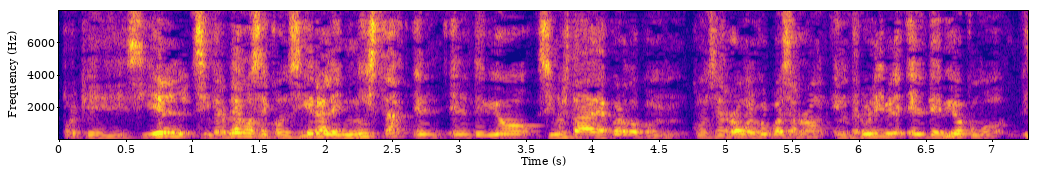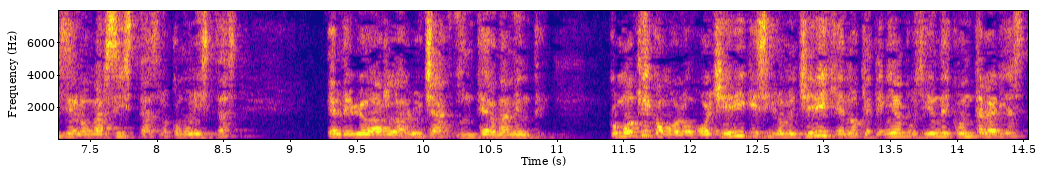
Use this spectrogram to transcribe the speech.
Porque si él, si Bermejo se considera leninista, él, debió, si no estaba de acuerdo con, con Cerrón, el grupo de Cerrón, en Perú Libre, él debió, como dicen los marxistas, los comunistas, él debió dar la lucha internamente. Como que, como los bolcheviques y los mencheviques, ¿no? que tenían posiciones contrarias,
